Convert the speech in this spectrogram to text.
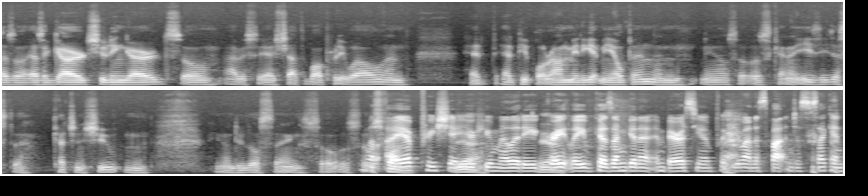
as a as a guard, shooting guard. So obviously I shot the ball pretty well and had had people around me to get me open, and you know so it was kind of easy just to catch and shoot and you know do those things. So it was it Well, was. I appreciate your humility Yeah. greatly because I'm going to embarrass you and put you on a spot in just a second.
